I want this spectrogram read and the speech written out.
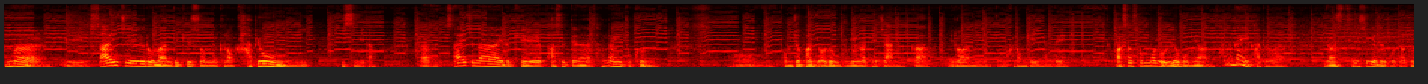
정말 이 사이즈로만 느낄 수 없는 그런 가벼움이 있습니다. 그러니까 사이즈나 이렇게 봤을 때는 상당히 조금 어, 범접하기 어려운 무게가 되지 않을까 이런 좀 그런 게 있는데 막상 손목에 올려보면 상당히 가벼워요. 이런 스팀 시계들보다도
